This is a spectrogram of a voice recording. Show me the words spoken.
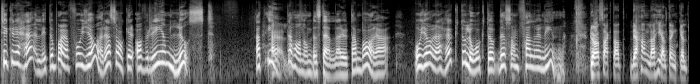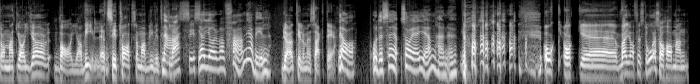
tycker det är härligt att bara få göra saker av ren lust. Att inte Härligt. ha någon beställare utan bara att göra högt och lågt och det som faller en in. Du har sagt att det handlar helt enkelt om att jag gör vad jag vill. Ett citat som har blivit Nej, klassiskt. jag gör vad fan jag vill. Du har till och med sagt det. Ja, och det sa- sa jag igen här nu. Och, och eh, vad jag förstår så har man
